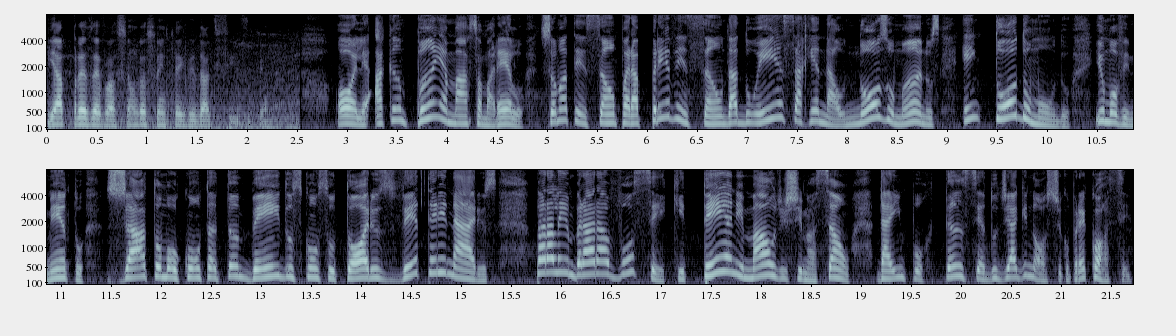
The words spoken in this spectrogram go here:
e à preservação da sua integridade física. Olha, a campanha Março Amarelo chama atenção para a prevenção da doença renal nos humanos em todo o mundo. E o movimento já tomou conta também dos consultórios veterinários, para lembrar a você que tem animal de estimação da importância do diagnóstico precoce.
